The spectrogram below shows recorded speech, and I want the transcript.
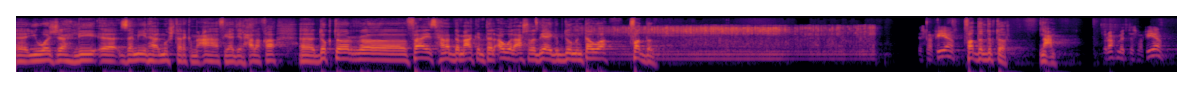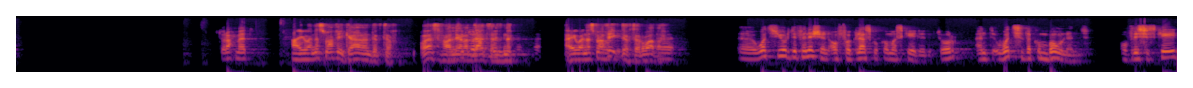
آه، يوجه لزميلها المشترك معها في هذه الحلقة. آه، دكتور آه، فايز حنبدأ معك أنت الأول. 10 دقائق بدون من توا. تفضل. تسمع فيها؟ تفضل دكتور. نعم. دكتور أحمد تسمع فيها؟ دكتور أحمد. أيوه نسمع فيك يا دكتور. وأسف على ردات أيوه نسمع فيك دكتور واضح. uh, what's your definition of a Glasgow coma scale, Doctor? And what's the component of this scale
